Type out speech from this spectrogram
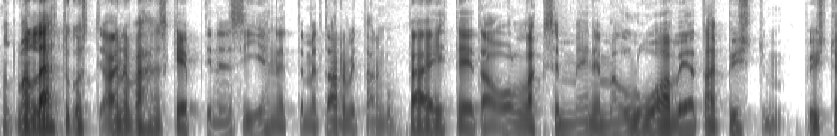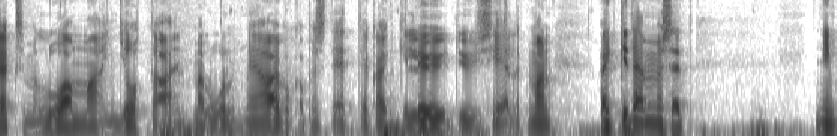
Mutta mä oon lähtökohtaisesti aina vähän skeptinen siihen, että me tarvitaan niin päihteitä ollaksemme enemmän luovia tai pysty, pystyäksemme luomaan jotain. Mä luulen, että meidän aivokapasiteetti ja kaikki löytyy siellä. Että mä oon kaikki tämmöiset niin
